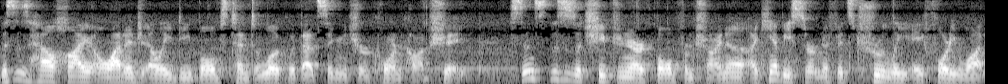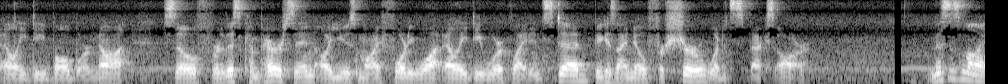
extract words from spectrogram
This is how high wattage LED bulbs tend to look with that signature corncob shape. Since this is a cheap generic bulb from China, I can't be certain if it's truly a 40 watt LED bulb or not, so for this comparison, I'll use my 40 watt LED work light instead because I know for sure what its specs are. This is my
